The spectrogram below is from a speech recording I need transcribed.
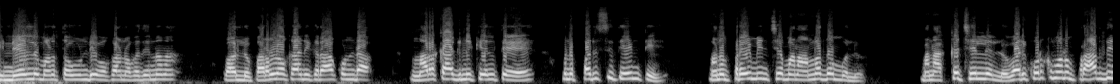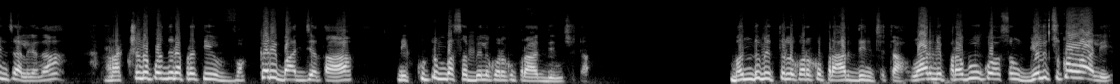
ఇన్నేళ్ళు మనతో ఉండి ఒకనొక దిన వాళ్ళు పరలోకానికి రాకుండా నరకాగ్నికి వెళ్తే మన పరిస్థితి ఏంటి? మనం ప్రేమించే మన అన్నదమ్ములు మన అక్క చెల్లెళ్ళు వారి కొరకు మనం ప్రార్థించాలి కదా? రక్షణ పొందిన ప్రతి ఒక్కరి బాధ్యత నీ కుటుంబ సభ్యుల కొరకు ప్రార్థించుట. బంధుమిత్రుల కొరకు ప్రార్థించుట. వారిని ప్రభు కోసం గెలుచుకోవాలి.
